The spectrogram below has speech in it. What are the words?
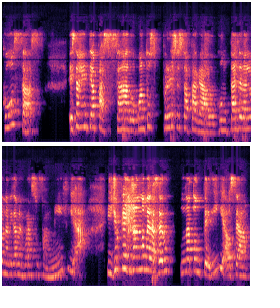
cosas esa gente ha pasado, cuántos precios ha pagado con tal de darle una vida mejor a su familia. Y yo quejándome de hacer una tontería, o sea,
